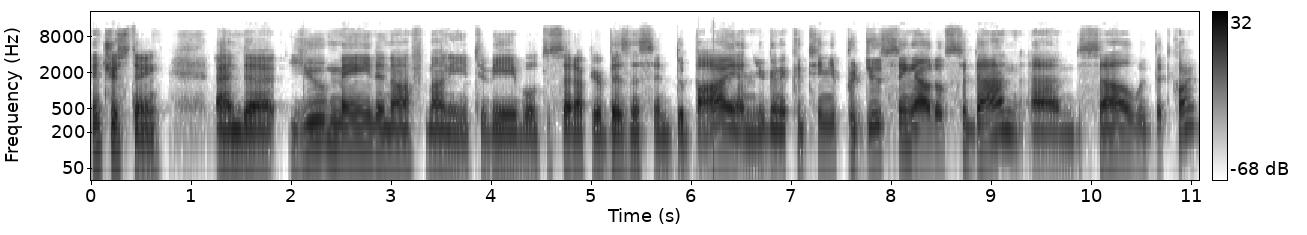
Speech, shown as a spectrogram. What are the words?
interesting. And uh, you made enough money to be able to set up your business in Dubai, and you're going to continue producing out of Sudan and sell with Bitcoin.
